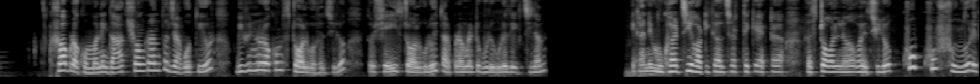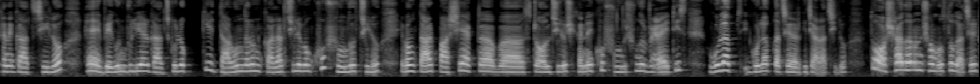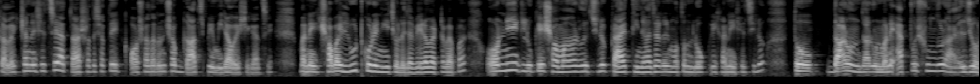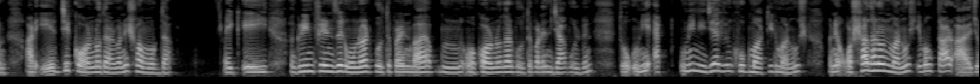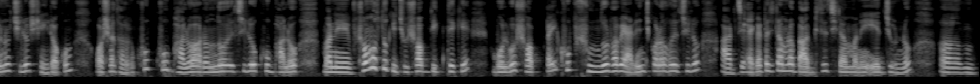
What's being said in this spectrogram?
সব রকম মানে গাছ সংক্রান্ত যাবতীয় বিভিন্ন রকম স্টল বসেছিল। তো সেই স্টলগুলোই তারপর আমরা একটু ঘুরে ঘুরে দেখছিলাম। এখানে মুখার্জি হর্টিকালচার থেকে একটা স্টল নেওয়া হয়েছিল। খুব খুব সুন্দর এখানে গাছ ছিল। হ্যাঁ বেগুনভুলিয়ার গাছগুলো কি দারুণ দারুণ কালার ছিল এবং খুব সুন্দর ছিল এবং তার পাশে একটা স্টল ছিল সেখানে খুব সুন্দর সুন্দর ভ্যারাইটিস গোলাপ গোলাপ গাছের আর কি চারা ছিল। তো অসাধারণ সমস্ত গাছের কালেকশন এসেছে আর তার সাথে সাথে অসাধারণ সব গাছ প্রেমীরাও এসে গেছে। মানে সবাই লুট করে নিয়ে চলে যাবে এরকম একটা ব্যাপার। অনেক লোকের সমাহার হয়েছিল, প্রায় তিন হাজারের মতন লোক এখানে এসেছিল। তো দারুণ দারুণ মানে এত সুন্দর আয়োজন। আর এর যে কর্ণধার মানে সমরদা এই এই গ্রিন ফ্রেন্ডসের ওনার বলতে পারেন বা কর্ণধার বলতে পারেন, যা বলবেন। তো উনি এক, উনি নিজে একজন খুব মাটির মানুষ মানে অসাধারণ মানুষ এবং তার আয়োজনও ছিল সেই রকম অসাধারণ। খুব খুব ভালো আনন্দ হয়েছিল, খুব ভালো মানে সমস্ত কিছু সব দিক থেকে বলব, সবটাই খুব সুন্দরভাবে অ্যারেঞ্জ করা হয়েছিল। আর জায়গাটা যেটা আমরা বেছেছিলাম মানে এর জন্য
